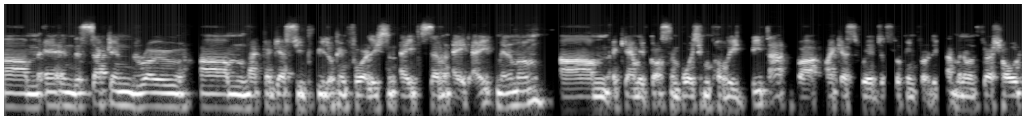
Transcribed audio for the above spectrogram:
um, and the second row, um, like I guess you'd be looking for at least an eight, seven, eight, eight minimum. Um, again, we've got some boys who can probably beat that, but I guess we're just looking for at least that minimum threshold.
